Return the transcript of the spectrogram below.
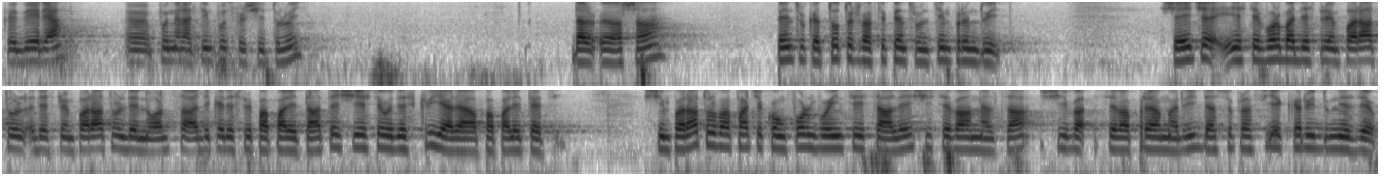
căderea ă, până la timpul sfârșitului. Dar ă, așa, pentru că totuși va fi pentru un timp rânduit. Și aici este vorba despre împăratul, despre împăratul de nord, adică despre papalitate și este o descriere a papalității. Și împăratul va face conform voinței sale și se va înălța și va, se va preamări deasupra fiecărui Dumnezeu.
